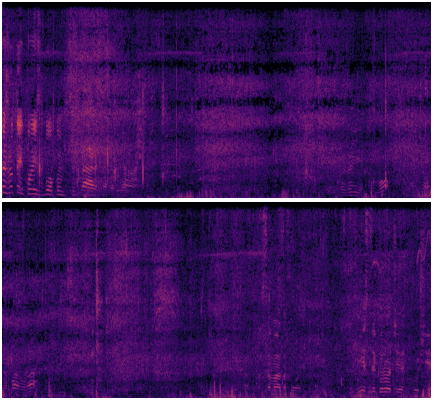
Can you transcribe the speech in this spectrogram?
Це ж ти якоюсь боком. Сама заходить. Місце, коротше, вообще.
